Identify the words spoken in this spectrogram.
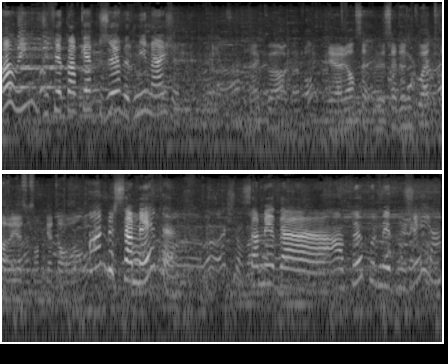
Ah oui, j'ai fait quelques heures de ménage. D'accord. Et alors, ça, euh, ça donne quoi de travailler à 74 ans? Ah, mais ça m'aide. Ça m'aide un peu pour me bouger. Hein.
